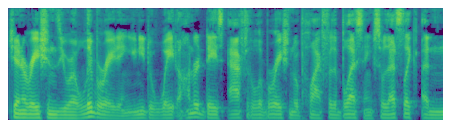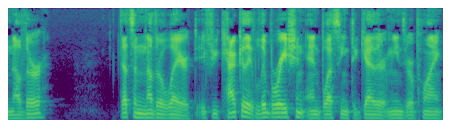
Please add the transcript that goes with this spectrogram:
generations you are liberating. You need to wait 100 days after the liberation to apply for the blessing. So that's like another that's another layer. If you calculate liberation and blessing together, it means you're applying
